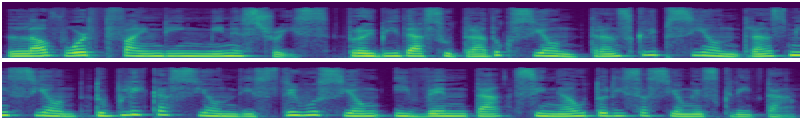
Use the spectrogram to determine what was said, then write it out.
Love Worth Finding Ministries. Prohibida su traducción, transcripción, transmisión, duplicación, distribución y venta sin autorización escrita.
